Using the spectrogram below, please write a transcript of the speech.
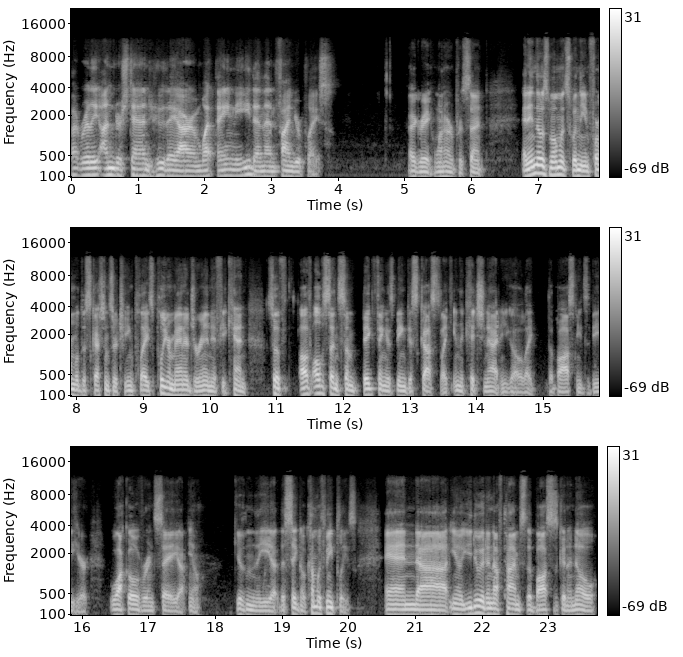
but really understand who they are and what they need, and then find your place. I agree, one hundred percent. And in those moments when the informal discussions are taking place, pull your manager in if you can. So if all, all, of a sudden some big thing is being discussed, like in the kitchenette, and you go like the boss needs to be here, walk over and say, uh, you know, give them the uh, the signal, come with me, please. And uh, you know, you do it enough times, the boss is going to know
